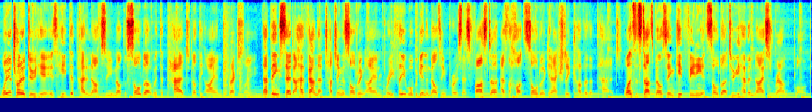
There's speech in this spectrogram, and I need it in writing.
What you're trying to do here is heat the pad enough so you melt the solder with the pad, not the iron directly. That being said, I have found that touching the soldering iron briefly will begin the melting process faster as the hot solder can actually cover the pad. Once it starts melting, keep feeding it solder till you have a nice round blob.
